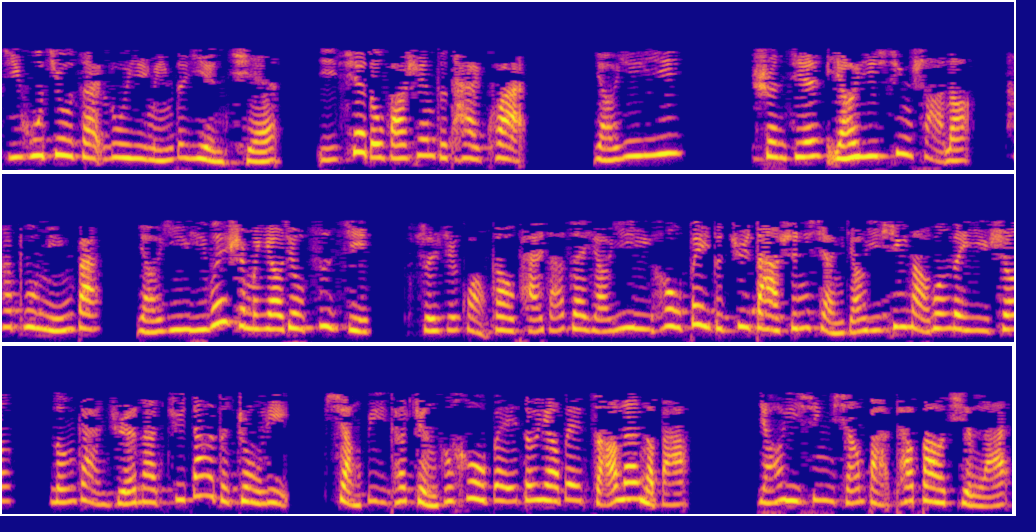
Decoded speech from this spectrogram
几乎就在陆一鸣的眼前。一切都发生的太快，姚依依瞬间，姚一心傻了，他不明白。姚依依为什么要救自己？随着广告牌砸在姚依依后背的巨大声响，姚依心脑嗡的一声，能感觉那巨大的重力，想必他整个后背都要被砸烂了吧？姚依心想把他抱起来，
